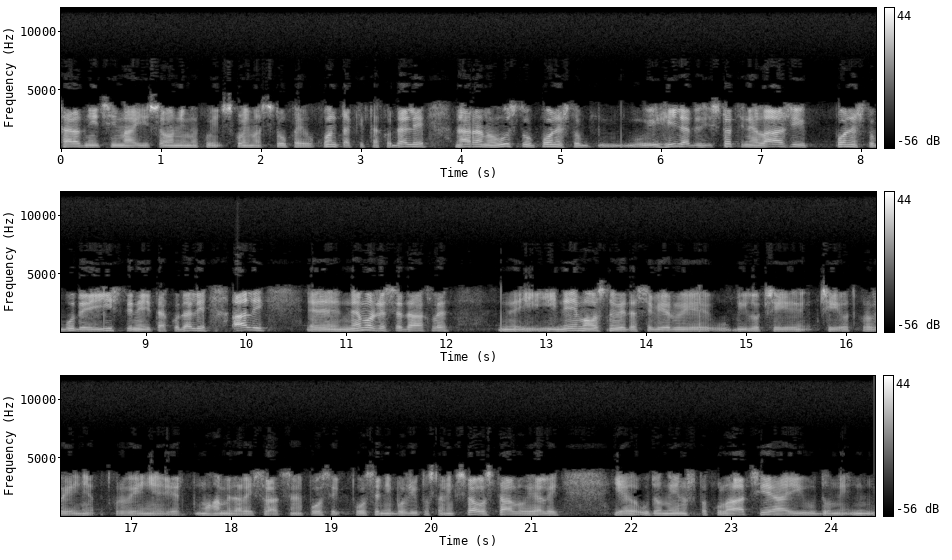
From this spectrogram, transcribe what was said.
saradnicima i sa onima koji, s kojima stupaju u kontakt i tako dalje. Naravno, ustup ponešto i hiljade i stotine laži, ponešto bude i istine i tako dalje, ali e, ne može se dakle i nema osnove da se vjeruje u bilo čije, čije otkrovenje, otkrovenje jer Muhammed Ali Sratu je posljednji Boži poslanik. Sve ostalo je, li, je u domenu spekulacija i u domenu,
